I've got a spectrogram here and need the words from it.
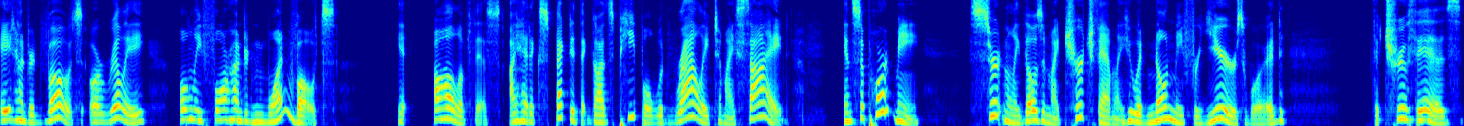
800 votes, or really only 401 votes. In all of this, I had expected that God's people would rally to my side and support me. Certainly, those in my church family who had known me for years would. The truth is,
